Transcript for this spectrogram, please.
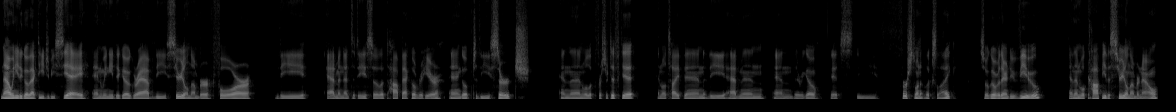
now we need to go back to EJBCA and we need to go grab the serial number for the admin entity. So let's hop back over here and go up to the search and then we'll look for certificate and we'll type in the admin and there we go. It's the first one it looks like. So we'll go over there and do view and then we'll copy the serial number now.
